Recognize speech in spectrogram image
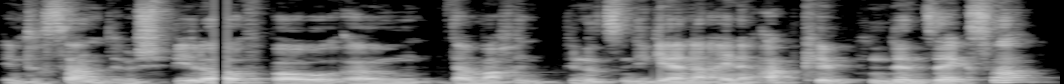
interessant im Spielaufbau, ähm, da machen, benutzen die gerne einen abkippenden Sechser,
